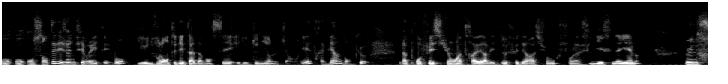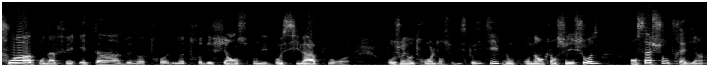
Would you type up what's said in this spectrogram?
on, sentait déjà une fébrilité. Bon, il y a une volonté d'État d'avancer et de tenir le calendrier, très bien. Donc, la profession, à travers les deux fédérations qui sont la FIDI et FINAIM, une fois qu'on a fait état de notre, notre défiance, on est aussi là pour, pour jouer notre rôle dans ce dispositif. Donc, on a enclenché les choses en sachant très bien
